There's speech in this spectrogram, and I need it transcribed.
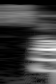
So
